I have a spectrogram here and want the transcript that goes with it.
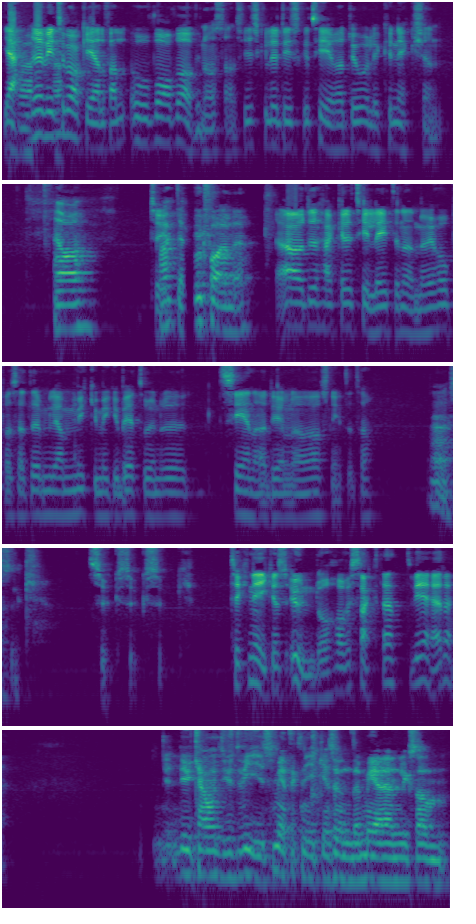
Ja, nu är vi tillbaka i alla fall. Och var var vi någonstans? Vi skulle diskutera dålig connection. Ja, Typ. hackar fortfarande. Ja, du hackade till lite nu, men vi hoppas att det blir mycket, mycket bättre under senare delen av avsnittet här. Ja, suck. Suck, suck, suck. Teknikens under, har vi sagt att vi är det? Det är ju kanske inte just vi som är teknikens under mer än liksom...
